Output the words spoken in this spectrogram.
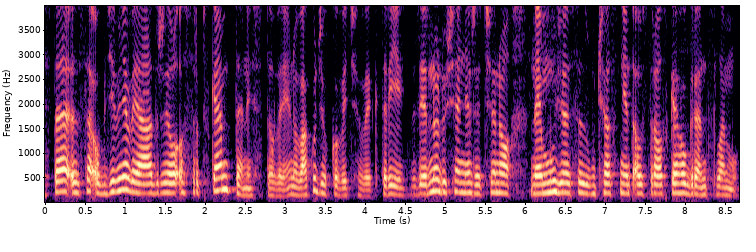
jste se obdivně vyjádřil o srbském tenistovi Nováku Djokovičovi, který zjednodušeně řečeno nemůže se zúčastnit australského Grand Slamu.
